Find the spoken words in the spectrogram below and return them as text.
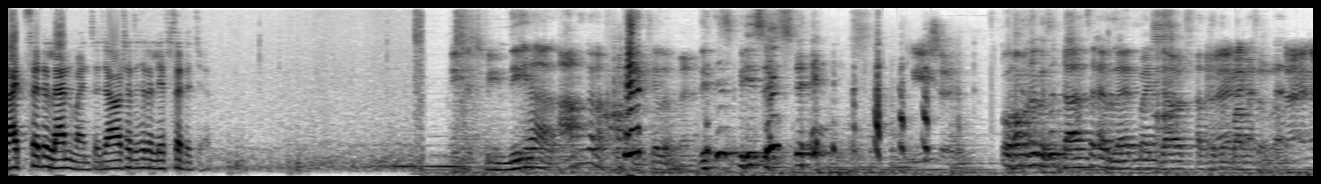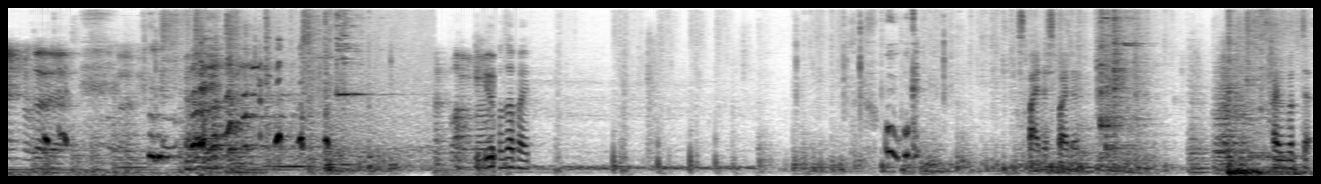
রাইট সাইডে ল্যান্ডমাইন যাওয়ার সাথে সাথে লেফট সাইডে যায় Nihal, I'm gonna fucking kill him, man. This piece of shit. piece of shit. Oh, I'm gonna go to dance and have learned my doubts after the bumps over. Fuck you. Close the pipe. Oh, okay. Spider, spider. Five बच्चा. Uh,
